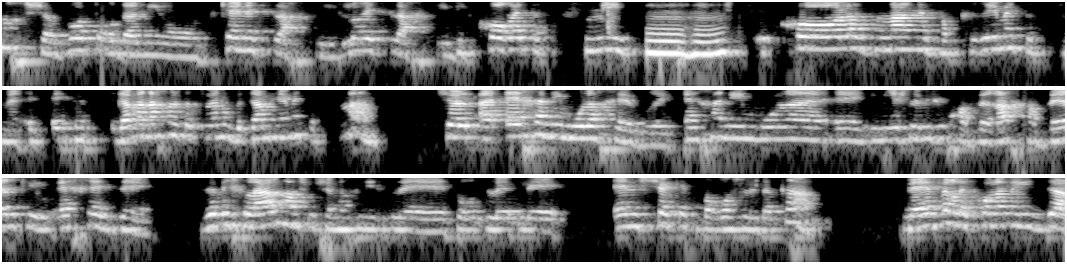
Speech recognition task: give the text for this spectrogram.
מחשבות טורדניות, כן הצלחתי, לא הצלחתי, ביקורת עצמית, mm-hmm. כל הזמן מבקרים את עצמנו, גם אנחנו את עצמנו וגם הם את עצמם, של איך אני מול החבר'ה, איך אני מול, אה, אם יש למישהו חברה, חבר, כאילו איך זה, זה בכלל משהו שמכניס לאין שקט בראש לדקה. מעבר לכל המידע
